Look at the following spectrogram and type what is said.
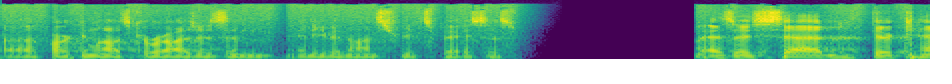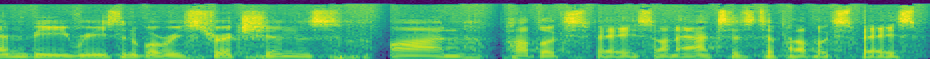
uh, parking lots, garages, and, and even on street spaces. As I said, there can be reasonable restrictions on public space, on access to public space.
